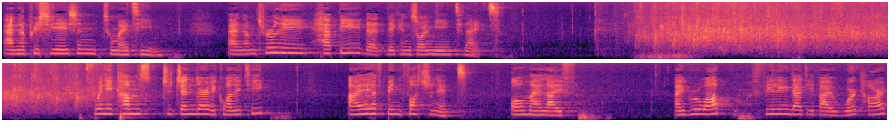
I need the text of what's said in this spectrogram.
and appreciation to my team. And I'm truly happy that they can join me tonight. When it comes to gender equality, I have been fortunate all my life. I grew up feeling that if I worked hard,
